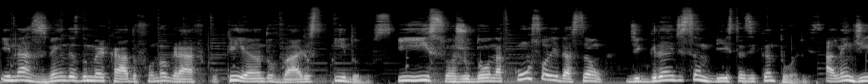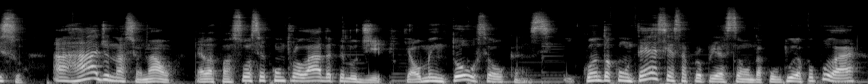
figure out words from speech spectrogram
e nas vendas do mercado fonográfico, criando vários ídolos. E isso ajudou na consolidação de grandes sambistas e cantores. Além disso, a Rádio Nacional ela passou a ser controlada pelo DIP, que aumentou o seu alcance. E quando acontece essa apropriação da cultura popular,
